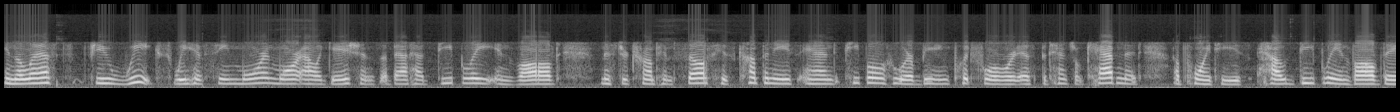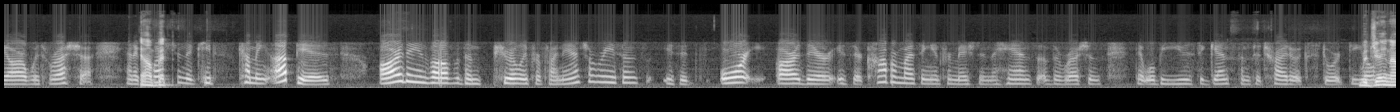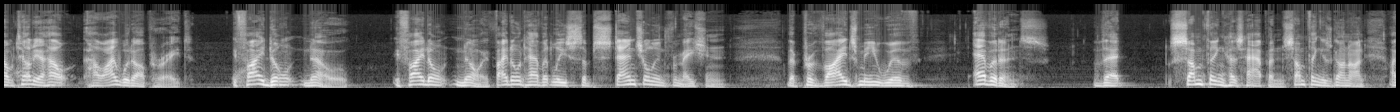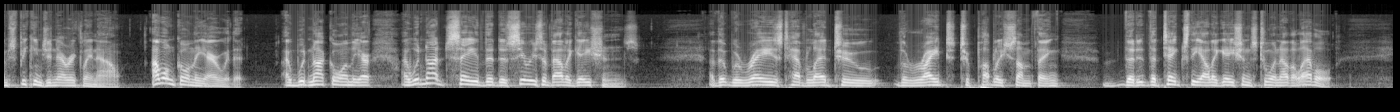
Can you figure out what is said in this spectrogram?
in the last few weeks we have seen more and more allegations about how deeply involved Mr. Trump himself, his companies, and people who are being put forward as potential cabinet appointees, how deeply involved they are with Russia. And a Yeah, question that keeps coming up is are they involved with them purely for financial reasons? Is it or are there is there compromising information in the hands of the Russians that will be used against them to try to extort deals? But Jane, I'll tell you how, how I would operate. If I don't know, if I don't know, if I don't have at least substantial information that provides me with evidence that something has happened, something has gone on, I'm speaking generically now, I won't go on the air with it. I would not go on the air. I would not say that a series of allegations that were raised have led to the right to publish something that, that takes the allegations to another level.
